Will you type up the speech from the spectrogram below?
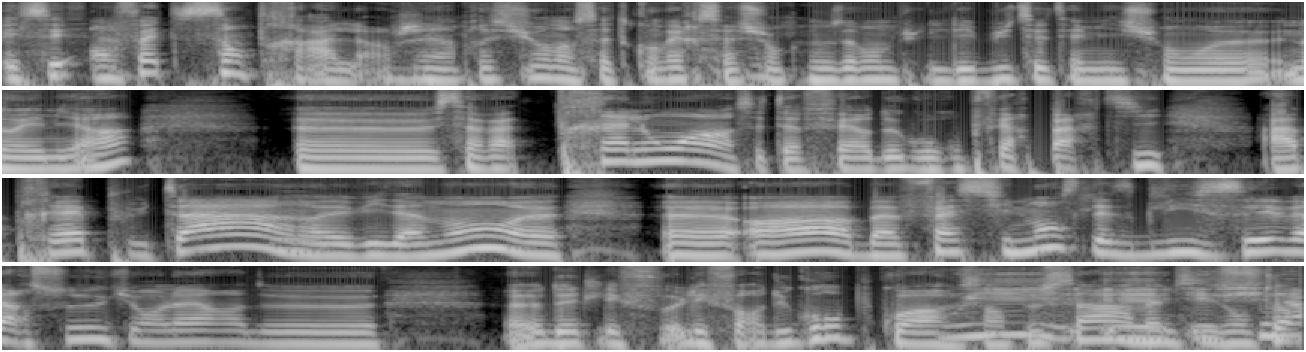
Et c'est en fait central, hein, j'ai l'impression, dans cette conversation que nous avons depuis le début de cette émission, euh, Noémia. Euh, ça va très loin, cette affaire de groupe, faire partie. Après, plus tard, Mm. évidemment, euh, euh, ah, bah, facilement se laisse glisser vers ceux qui ont l'air de euh, d'être les, fo- les forts du groupe, quoi. c'est un peu ça, et, même s'ils ont tort,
